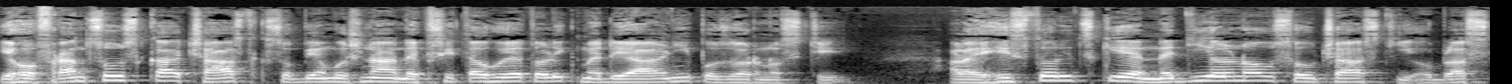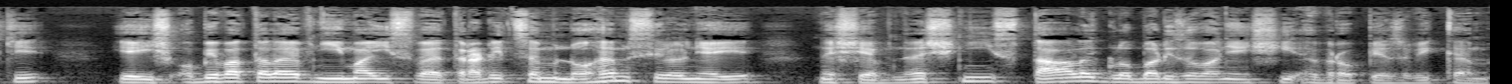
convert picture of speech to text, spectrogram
Jeho francouzská část k sobě možná nepřitahuje tolik mediální pozornosti, ale historicky je nedílnou součástí oblasti, jejíž obyvatelé vnímají své tradice mnohem silněji, než je v dnešní stále globalizovanější Evropě zvykem.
